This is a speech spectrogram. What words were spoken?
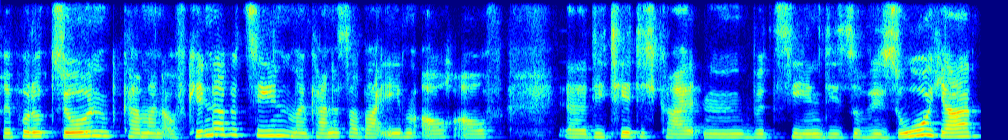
Reproduktion kann man auf Kinder beziehen, man kann es aber eben auch auf, äh, die Tätigkeiten beziehen, die sowieso ja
